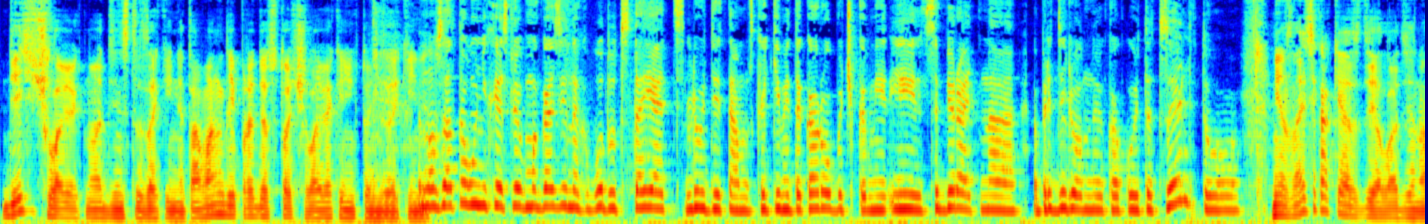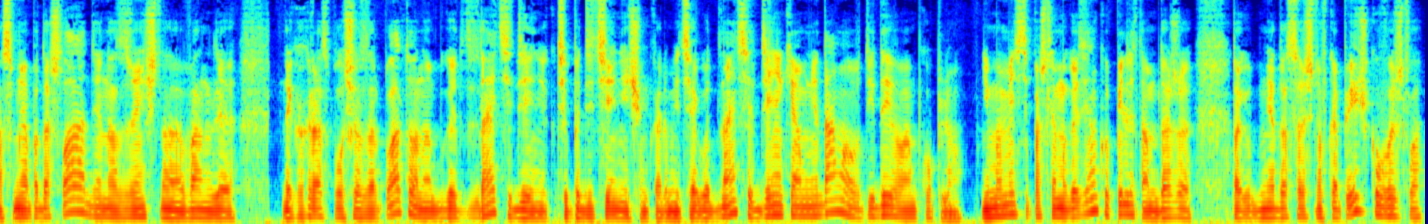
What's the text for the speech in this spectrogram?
10 человек, но 11 закинет, а в Англии пройдет 100 человек, и никто не закинет. Но зато у них, если в магазинах будут стоять люди там с какими-то коробочками и собирать на определенную какую-то цель, то... Не, знаете, как я сделал один раз? У меня подошла один раз женщина в Англии, я как раз получил зарплату, она говорит, дайте денег, типа детей нечем кормить. Я говорю, знаете, денег я вам не дам, а вот еды я вам куплю. И мы вместе пошли в магазин, купили там даже, так, мне достаточно в копеечку вышло,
